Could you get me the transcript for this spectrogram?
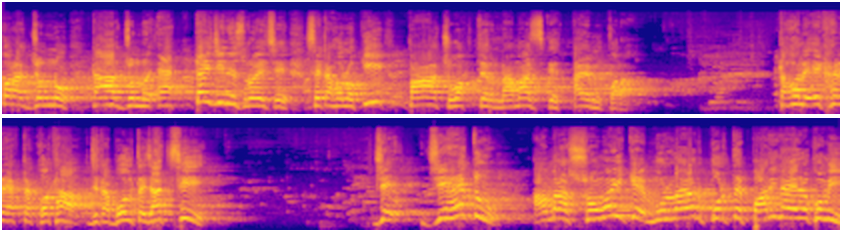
করার জন্য তার জন্য একটাই জিনিস রয়েছে, সেটা হলো কি? পাঁচ ওয়াক্তের নামাজকে কায়েম করা। তাহলে এখানে একটা কথা যেটা বলতে যাচ্ছি, যে যেহেতু আমরা সময়কে মূল্যায়ন করতে পারি না এরকমই,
